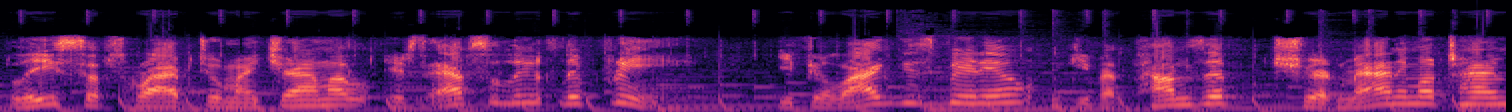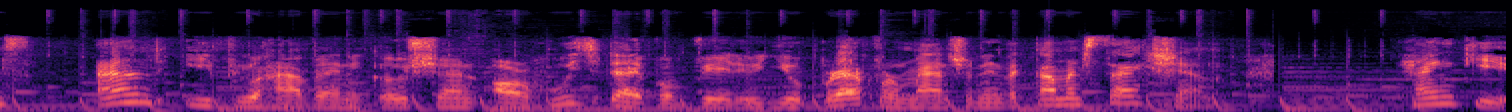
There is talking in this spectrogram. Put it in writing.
Please subscribe to my channel. It's absolutely free. If you like this video, give a thumbs up, share many more times and if you have any question or which type of video you prefer mention in the comment section. Thank you.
